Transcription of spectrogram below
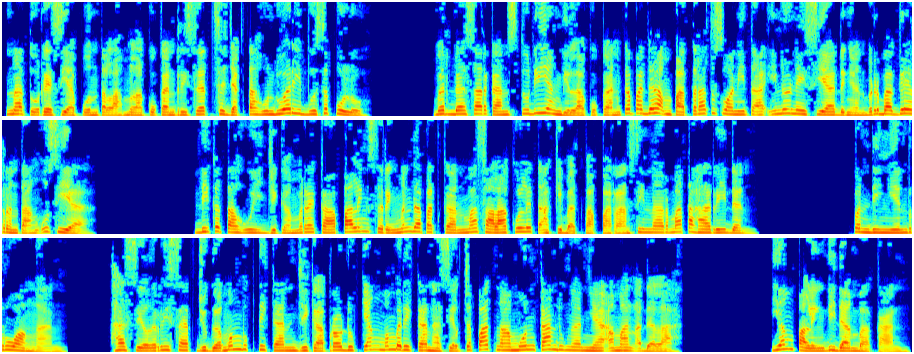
Naturesia pun telah melakukan riset sejak tahun 2010. Berdasarkan studi yang dilakukan kepada 400 wanita Indonesia dengan berbagai rentang usia. Diketahui jika mereka paling sering mendapatkan masalah kulit akibat paparan sinar matahari dan pendingin ruangan. Hasil riset juga membuktikan jika produk yang memberikan hasil cepat namun kandungannya aman adalah yang paling didambakan.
